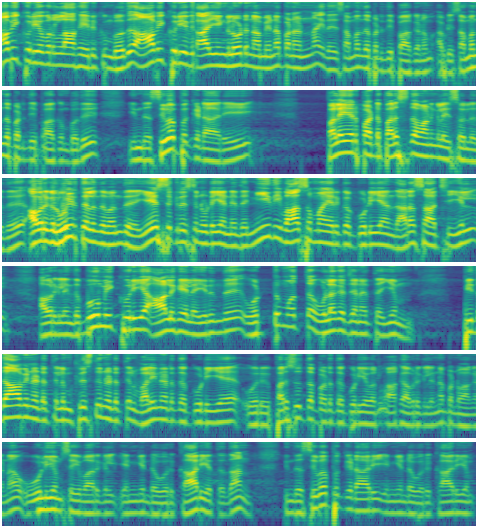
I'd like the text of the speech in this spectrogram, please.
ஆவிக்குரியவர்களாக இருக்கும்போது ஆவிக்குரிய காரியங்களோடு நாம் என்ன பண்ணணும்னா இதை சம்மந்தப்படுத்தி பார்க்கணும். அப்படி சம்மந்தப்படுத்தி பார்க்கும்போது இந்த சிவப்பு கிடாரி பழைய ஏற்பாட்டு பரிசுத்தவான்களை சொல்லுது. அவர்கள் உயிர்த்தெழுந்து வந்து இயேசு கிறிஸ்தனுடைய இந்த நீதி வாசமாக இருக்கக்கூடிய அந்த அரசாட்சியில் அவர்கள் இந்த பூமிக்குரிய ஆளுகையில் இருந்து ஒட்டுமொத்த உலக ஜனத்தையும் பிதாவினிடத்திலும் கிறிஸ்துவனிடத்தில் வழிநடத்தக்கூடிய ஒரு பரிசுத்தப்படுத்தக்கூடியவர்களாக அவர்கள் என்ன பண்ணுவாங்கன்னா ஊழியம் செய்வார்கள் என்கின்ற ஒரு காரியத்தை தான் இந்த சிவப்பு கிடாரி என்கின்ற ஒரு காரியம்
